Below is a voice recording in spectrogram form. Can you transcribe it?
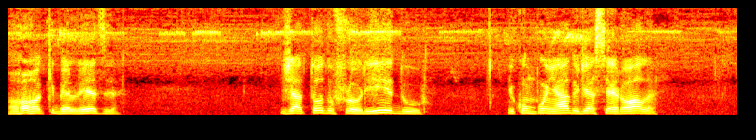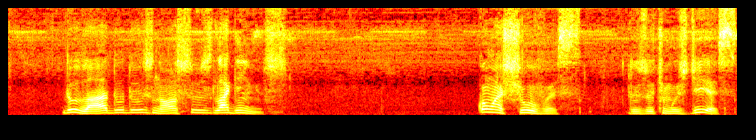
oh que beleza! Já todo florido, e com um punhado de acerola do lado dos nossos laguinhos. Com as chuvas dos últimos dias,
